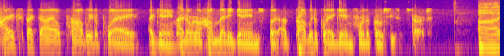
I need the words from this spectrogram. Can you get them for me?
I expect Ayo probably to play a game. I don't know how many games, but uh, probably to play a game before the postseason starts. Uh, I,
